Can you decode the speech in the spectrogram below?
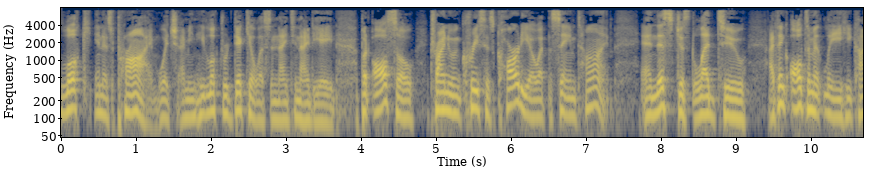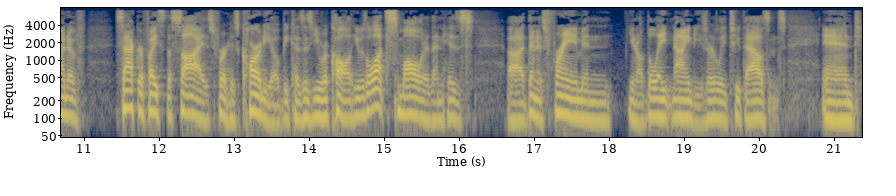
look in his prime, which, I mean, he looked ridiculous in 1998, but also trying to increase his cardio at the same time. And this just led to, I think ultimately he kind of sacrificed the size for his cardio because as you recall, he was a lot smaller than his uh, than his frame in you know the late 90s, early 2000s, and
